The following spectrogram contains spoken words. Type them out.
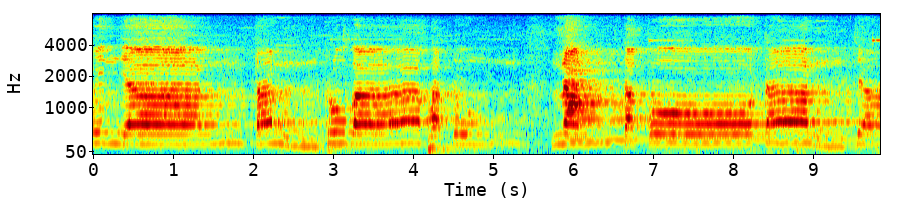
วิญญาณท่านครูบาผัดดุง นั้นตะโกท่านเจ้า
